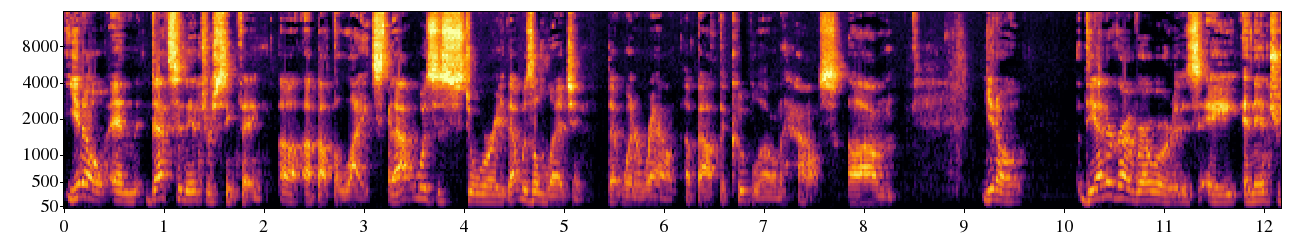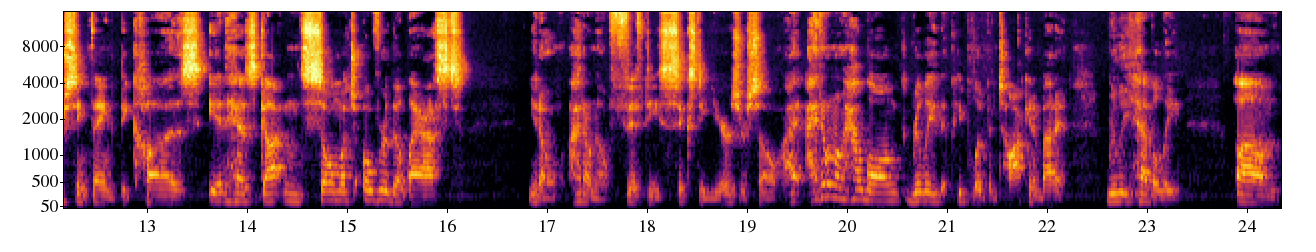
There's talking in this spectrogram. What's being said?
you know, and that's an interesting thing uh, about the lights. That was a story, that was a legend that went around about the cupola on the house. Um, you know, the Underground Railroad is a an interesting thing because it has gotten so much over the last, you know, I don't know, 50, 60 years or so. I, I don't know how long really that people have been talking about it really heavily. Um,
